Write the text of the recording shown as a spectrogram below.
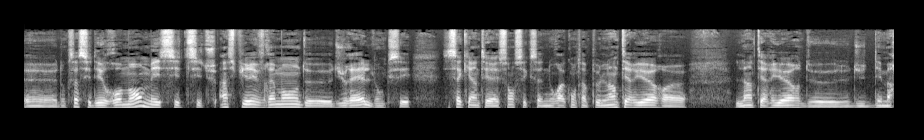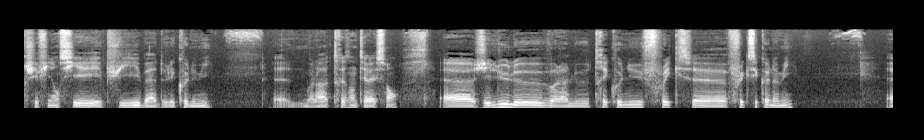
Donc ça c'est des romans mais c'est inspiré vraiment de, du réel. Donc c'est ça qui est intéressant c'est que ça nous raconte un peu l'intérieur l'intérieur de, des marchés financiers et puis bah, de l'économie. Voilà très intéressant. J'ai lu le voilà le très connu Freaks Freaks Economy. C'est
